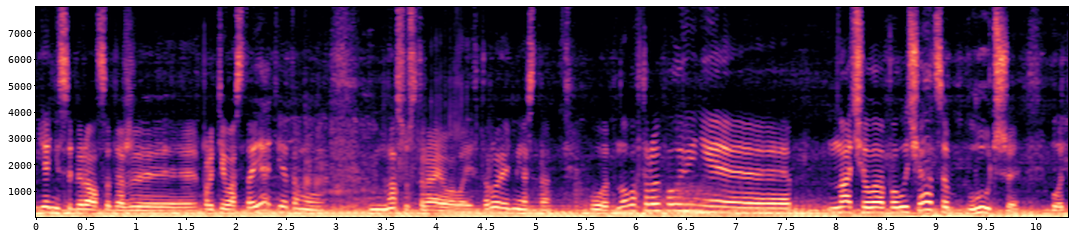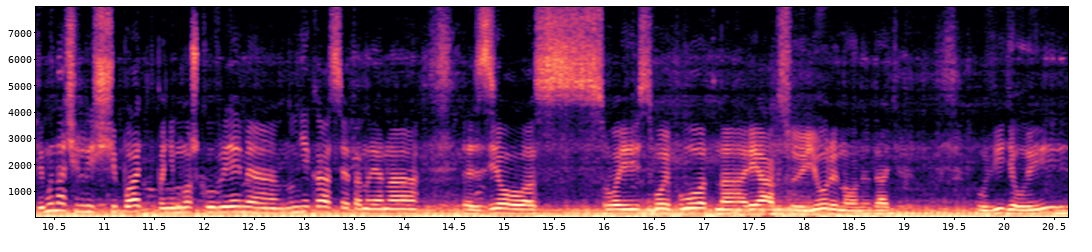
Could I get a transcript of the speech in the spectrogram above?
Я не собирался даже противостоять этому. Нас устраивало и второе место. Вот. Но во второй половине э, начало получаться лучше. Вот. И мы начали щипать понемножку время. Ну, мне кажется, это, наверное, сделало свой, свой плод на реакцию Юрина. Он, видать, увидел и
